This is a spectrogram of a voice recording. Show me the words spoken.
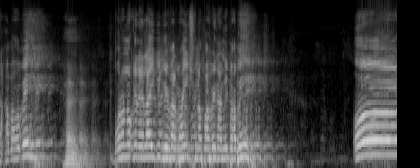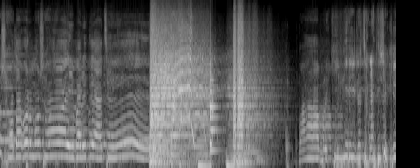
টাকা হবে। হ্যাঁ। বড় নকের এলআইবি বেবার ভাই শোনা পাবে রানী পাবে। ও সদাগর মশাই বাড়িতে আছে। বাপরে কি বিড়িটা চালা দিছো কি?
